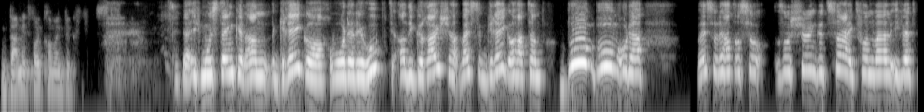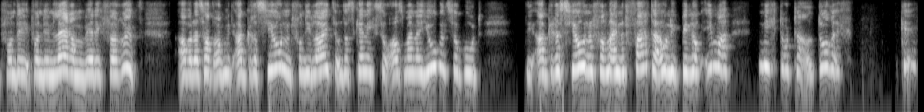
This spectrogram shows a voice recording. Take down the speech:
und damit vollkommen glücklich bist. Ja, ich muss denken an Gregor, wo der die Hub, all die Geräusche hat. Weißt du, Gregor hat dann Boom, Boom oder, weißt du, der hat das so, so schön gezeigt, von, weil ich werd, von, die, von den Lehrern werde ich verrückt. Aber das hat auch mit Aggressionen von den Leuten, und das kenne ich so aus meiner Jugend so gut, die Aggressionen von meinem Vater, und ich bin noch immer nicht total durch. Okay,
